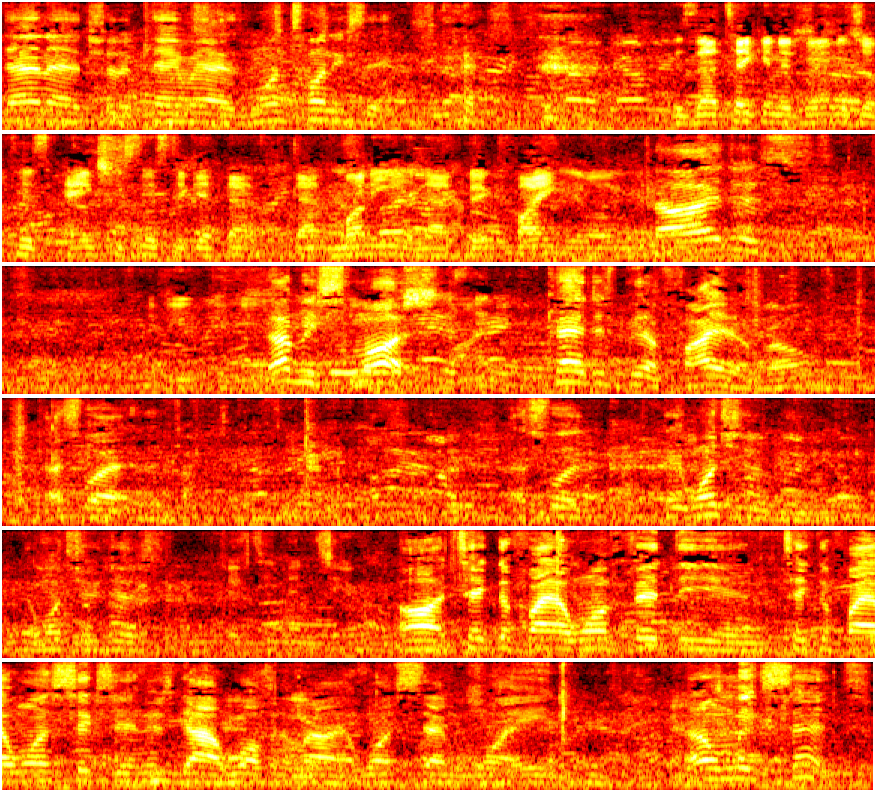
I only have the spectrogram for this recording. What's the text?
Dan should have came in as 126. Is that taking advantage of his anxiousness to get that, that money in that big fight? You know? No, I just you gotta be smart. You can't just be a fighter, bro. That's what. That's what they want you to be. They want you to just. Uh, take the fight at 150 and take the fight at 160 and this guy walking around at 170, 180. That don't make sense.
